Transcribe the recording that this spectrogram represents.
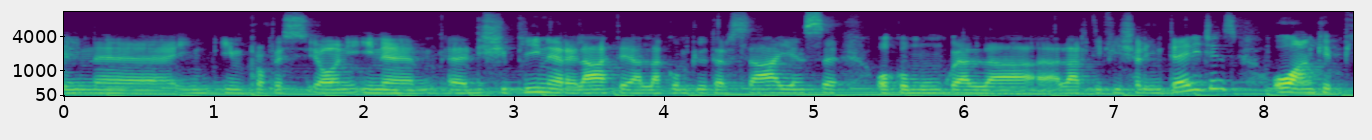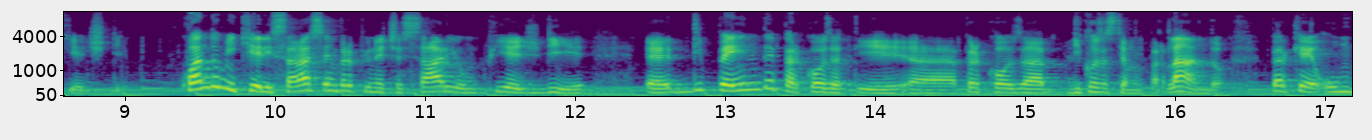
in, in, in, professioni, in discipline relate alla computer science o comunque alla, all'artificial intelligence o anche PhD. Quando mi chiedi sarà sempre più necessario un PhD, eh, dipende per cosa ti, eh, per cosa, di cosa stiamo parlando, perché un,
